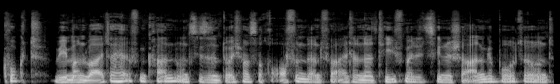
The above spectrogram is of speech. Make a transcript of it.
guckt, wie man weiterhelfen kann. Und Sie sind durchaus auch offen dann für alternativmedizinische Angebote und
